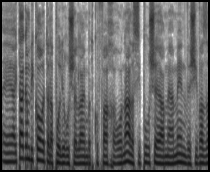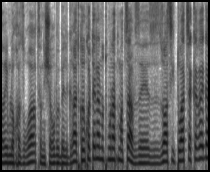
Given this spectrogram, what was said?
אה, הייתה גם ביקורת על הפועל ירושלים בתקופה האחרונה, על הסיפור שהמאמן ושבעה זרים לא חזרו ארצה, נשארו בבלגרד. קודם כל תן לנו תמונת מצב, זה, זו הסיטואציה כרגע?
